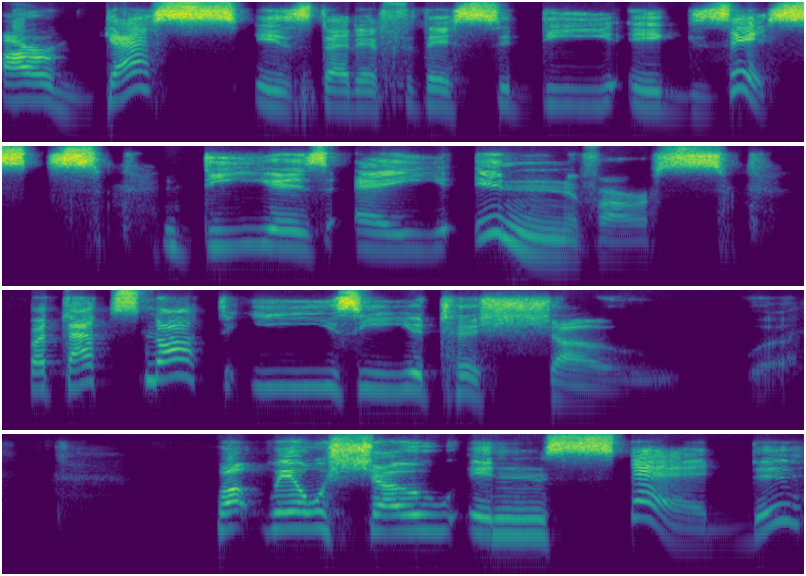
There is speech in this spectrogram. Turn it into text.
Our guess is that if this D exists, D is A inverse, but that's not easy to show. What we'll show instead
